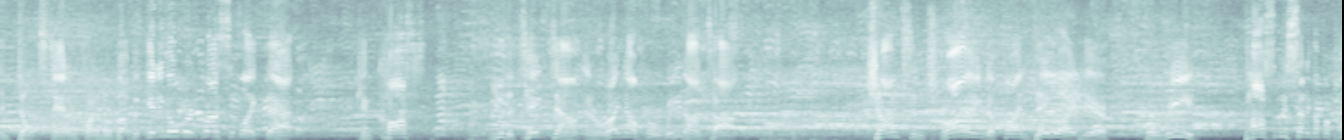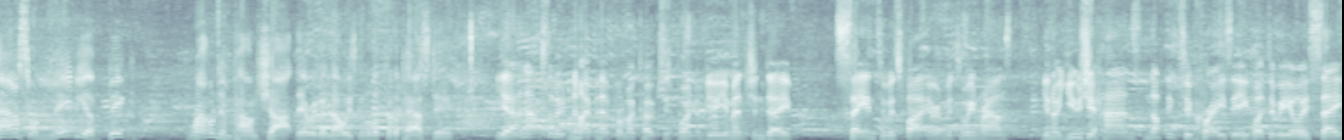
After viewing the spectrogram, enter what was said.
and don't stand in front of him. But, but getting over aggressive like that can cost you the takedown. And right now, Farid on top. Johnson trying to find daylight here. for Reed, possibly setting up a pass or maybe a big ground and pound shot. There we go. Now he's going to look for the pass, Dave. Yeah, an absolute nightmare from a coach's point of view. You mentioned Dave saying to his fighter in between rounds, you know, use your hands, nothing too crazy. What do we always say?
